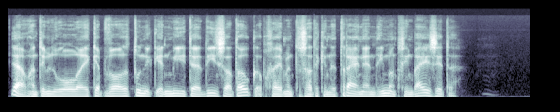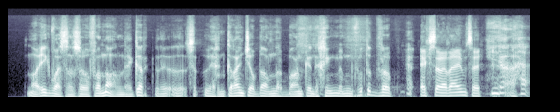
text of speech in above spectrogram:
Ja, want ik bedoel, ik heb wel, toen ik in militair dienst zat ook, op een gegeven moment zat ik in de trein en iemand ging bij je zitten. Nou, ik was dan zo van, nou, lekker, eh, leg een krantje op de andere bank en dan ging ik met mijn voeten erop. Extra ruimte. Ja.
